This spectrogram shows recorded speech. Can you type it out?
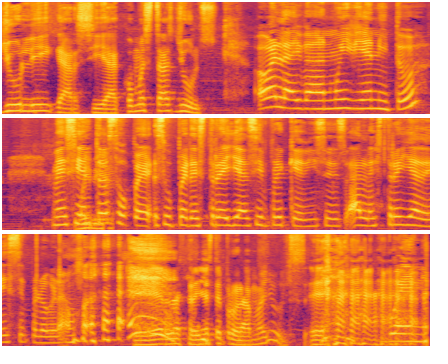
Julie García. ¿Cómo estás, Jules? Hola, Iván, muy bien. ¿Y tú? Me siento súper super estrella siempre que dices a la estrella de este programa. Sí, la estrella de este programa, Jules. bueno.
